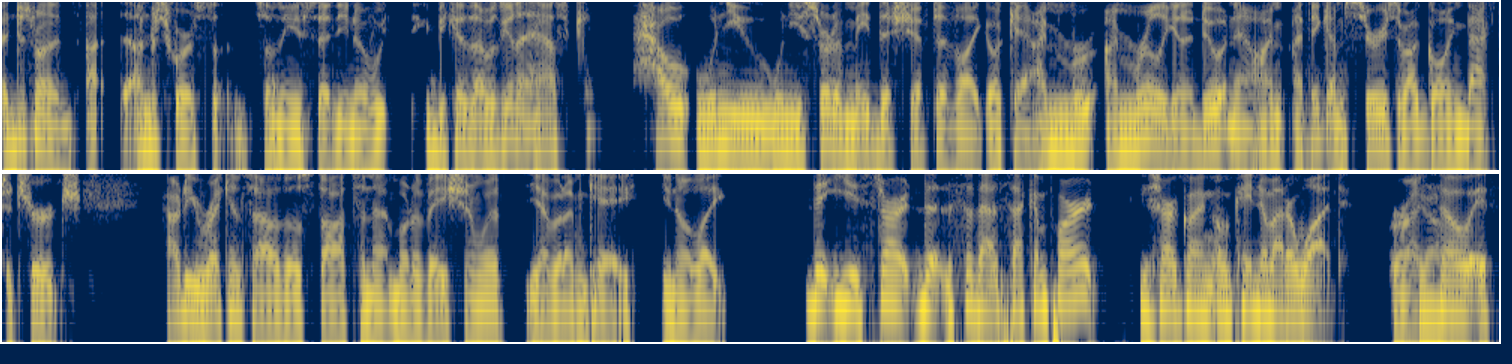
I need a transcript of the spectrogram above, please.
I just want to uh, underscore something you said. You know, we, because I was going to ask how when you when you sort of made the shift of like, okay, I'm re- I'm really going to do it now. I'm I think I'm serious about going back to church. How do you reconcile those thoughts and that motivation with, yeah, but I'm gay? You know, like that you start the, so that second part you start going okay no matter what right. Yeah. so if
